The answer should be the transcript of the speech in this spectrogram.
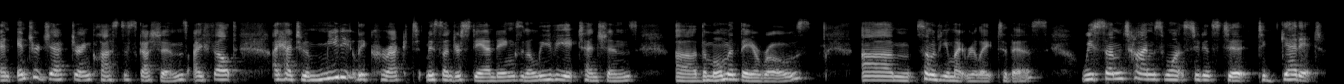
and interject during class discussions. I felt I had to immediately correct misunderstandings and alleviate tensions uh, the moment they arose. Um, some of you might relate to this. We sometimes want students to, to get it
